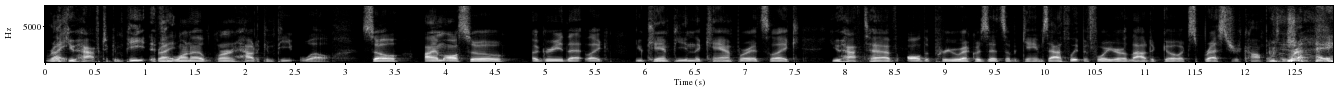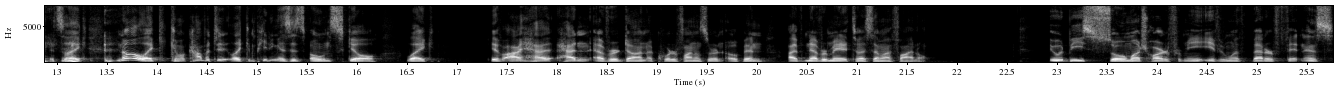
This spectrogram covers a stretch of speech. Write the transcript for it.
Right. Like you have to compete if Right. you want to learn how to compete well. So I'm also agree that like you can't be in the camp where it's like you have to have all the prerequisites of a games athlete before you're allowed to go express your competition. Right. It's like no, like com- competi- like competing is its own skill. Like if I had hadn't ever done a quarterfinals or an open, I've never made it to a semifinal. It would be so much harder for me, even with better fitness,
